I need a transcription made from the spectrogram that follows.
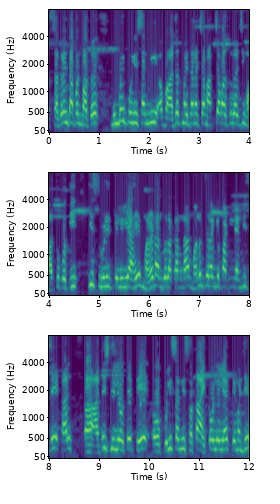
साधारणतः आपण पाहतोय मुंबई पोलिसांनी आझाद मैदानाच्या मागच्या बाजूला जी वाहतूक होती ती सुरळीत केलेली आहे. मराठा आंदोलकांना मनोज जरांगे पाटील यांनी जे काल आदेश दिले होते ते पोलिसांनी स्वतः ऐकवलेले आहेत. ते म्हणजे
